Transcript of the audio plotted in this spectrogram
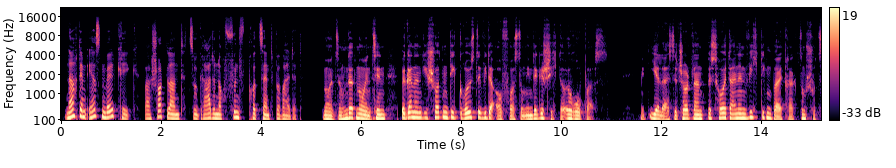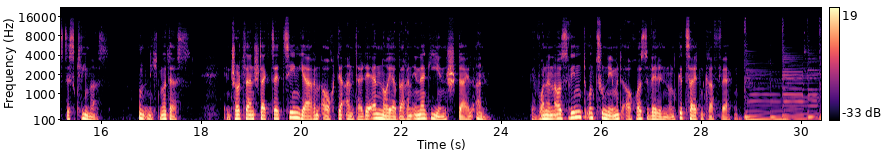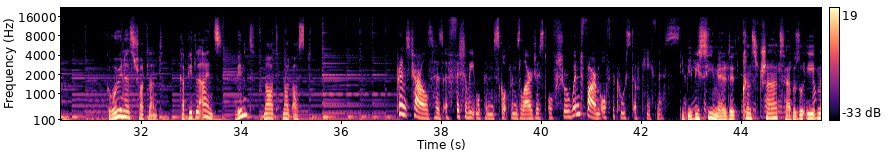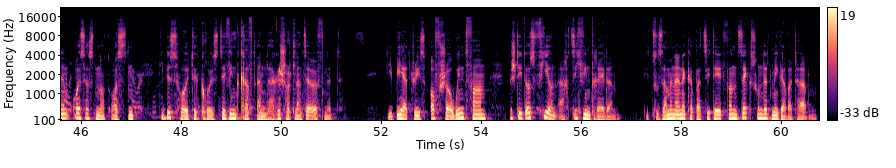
Nach dem Ersten Weltkrieg war Schottland zu gerade noch fünf Prozent bewaldet. 1919 begannen die Schotten die größte Wiederaufforstung in der Geschichte Europas. Mit ihr leistet Schottland bis heute einen wichtigen Beitrag zum Schutz des Klimas. Und nicht nur das. In Schottland steigt seit zehn Jahren auch der Anteil der erneuerbaren Energien steil an. Gewonnen aus Wind und zunehmend auch aus Wellen- und Gezeitenkraftwerken. Grünes Schottland. Kapitel 1 Wind Nord-Nordost. Prince Charles has officially opened Scotland's largest offshore wind farm off the coast of Caithness. Die BBC meldet, Prinz Charles habe soeben im äußersten Nordosten die bis heute größte Windkraftanlage Schottlands eröffnet. Die Beatrice Offshore Wind Farm besteht aus 84 Windrädern, die zusammen eine Kapazität von 600 Megawatt haben.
